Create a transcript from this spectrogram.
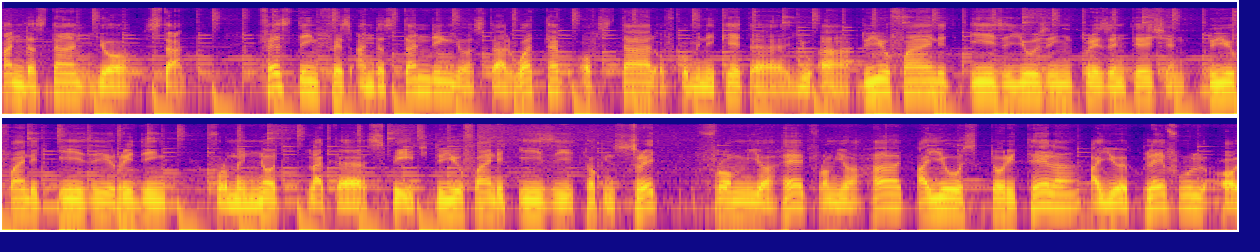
understand your style. First thing first, understanding your style. What type of style of communicator you are? Do you find it easy using presentation? Do you find it easy reading from a note like a speech? Do you find it easy talking straight from your head, from your heart? Are you a storyteller? Are you a playful or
